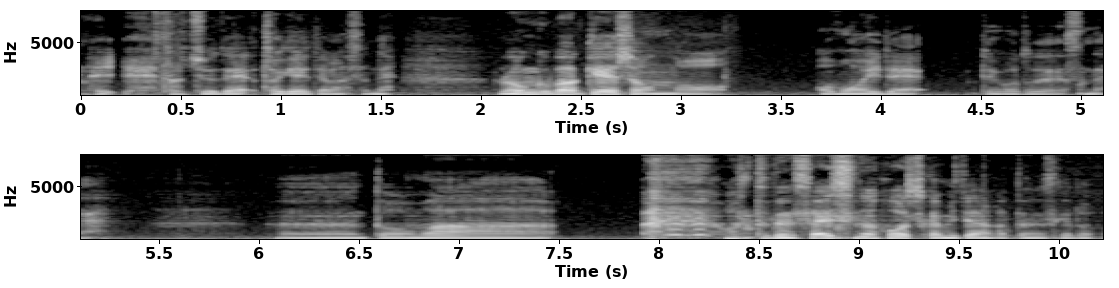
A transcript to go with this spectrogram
はい。途中で途切れてましたね。ロングバケーションの思い出ということでですね。うーんとまあ 本当ね最初の方しか見てなかったんですけど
